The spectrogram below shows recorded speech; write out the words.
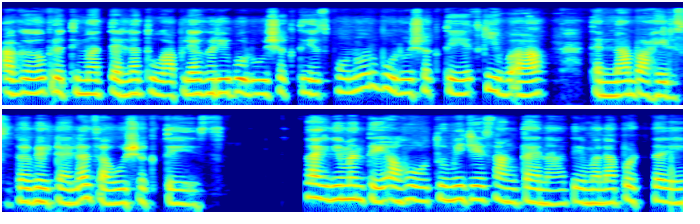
अगं प्रतिमा त्यांना तू आपल्या घरी बोलवू शकतेस फोनवर बोलू शकतेस किंवा त्यांना बाहेर सुद्धा भेटायला जाऊ शकतेस. सायली म्हणते अहो तुम्ही जे सांगताय ना ते मला पटतंय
